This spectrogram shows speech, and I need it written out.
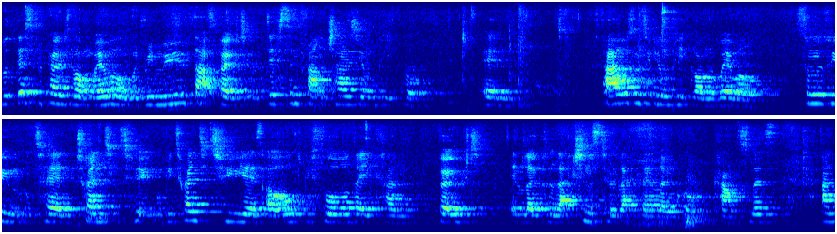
But this proposal on Wirral would remove that vote, it would disenfranchise young people. Um, thousands of young people on the Wirral, some of whom will turn 22, will be 22 years old before they can vote in local elections to elect their local councillors. And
